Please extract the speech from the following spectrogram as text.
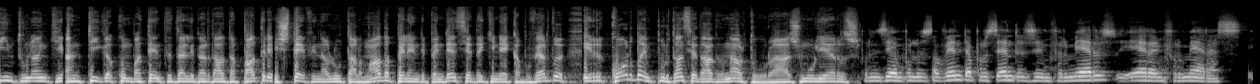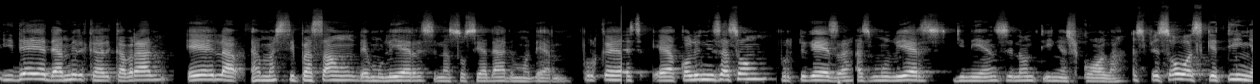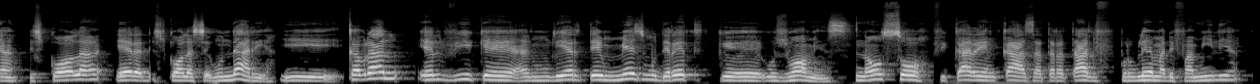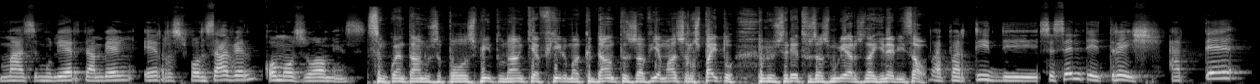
Bintu Nanki, antiga combatente da liberdade da pátria, esteve na luta armada pela independência da Guiné-Cabo Verde e recorda a importância dada na altura às mulheres. Por exemplo, 90% dos enfermeiros eram enfermeiras. A ideia da América Cabral é a emancipação de mulheres na sociedade moderna. Porque a colonização portuguesa, as mulheres guineenses não tinham escola. As pessoas que tinham escola era escola secundária. E Cabral, ele viu que a mulher tem o mesmo direito que os homens. Não só ficar em casa tratar problema de família, mas a mulher também é responsável como os homens. 50 anos depois, Pinto Nanki afirma que Dantes havia mais respeito pelos direitos das mulheres na Guiné-Bissau. A partir de 63 até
